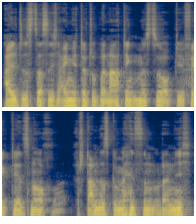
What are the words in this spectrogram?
alt ist, dass ich eigentlich darüber nachdenken müsste, ob die Effekte jetzt noch standesgemäß sind oder nicht.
